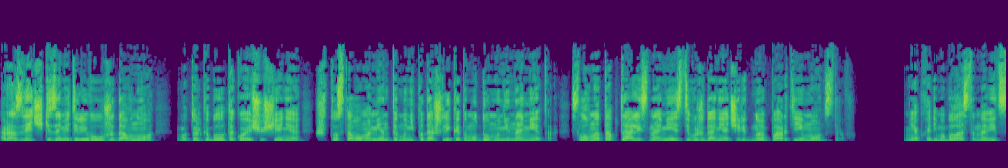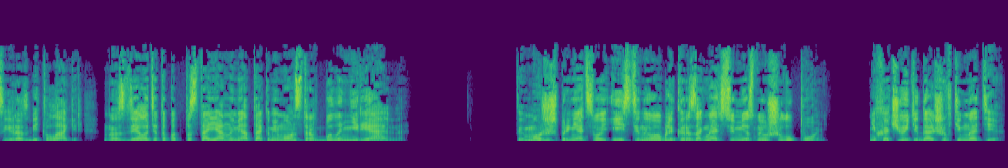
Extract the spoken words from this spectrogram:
Разведчики заметили его уже давно, вот только было такое ощущение, что с того момента мы не подошли к этому дому ни на метр, словно топтались на месте в ожидании очередной партии монстров. Необходимо было остановиться и разбить лагерь, но сделать это под постоянными атаками монстров было нереально. Ты можешь принять свой истинный облик и разогнать всю местную шелупонь? Не хочу идти дальше в темноте.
